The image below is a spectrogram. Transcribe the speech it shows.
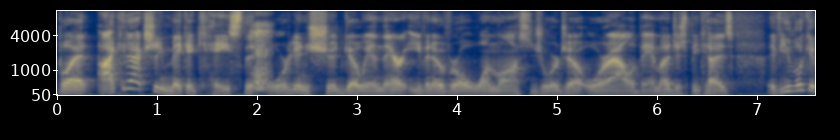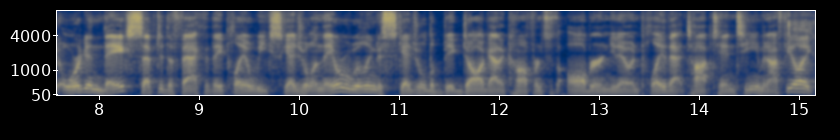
But I could actually make a case that Oregon should go in there even over a one loss Georgia or Alabama, just because if you look at Oregon, they accepted the fact that they play a weak schedule and they were willing to schedule the big dog out of conference with Auburn, you know, and play that top 10 team. And I feel like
